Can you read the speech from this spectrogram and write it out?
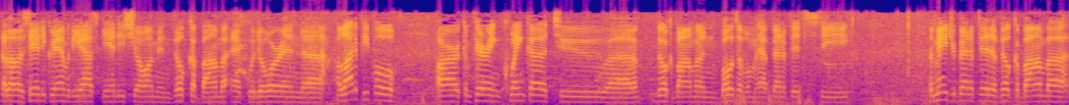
Hello, it's Andy Graham of the Ask Andy Show. I'm in Vilcabamba, Ecuador, and uh, a lot of people are comparing Cuenca to uh, Vilcabamba, and both of them have benefits. The the major benefit of Vilcabamba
